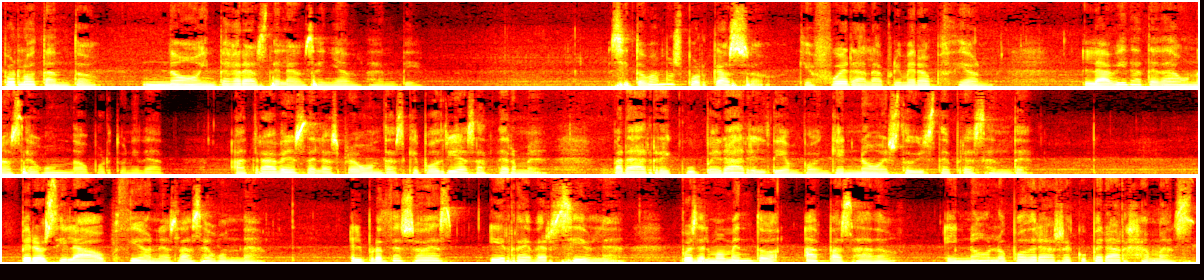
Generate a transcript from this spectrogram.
por lo tanto, no integraste la enseñanza en ti. Si tomamos por caso que fuera la primera opción, la vida te da una segunda oportunidad a través de las preguntas que podrías hacerme para recuperar el tiempo en que no estuviste presente. Pero si la opción es la segunda, el proceso es irreversible, pues el momento ha pasado y no lo podrás recuperar jamás.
